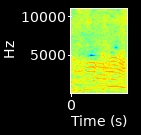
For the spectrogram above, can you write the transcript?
Yeah.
